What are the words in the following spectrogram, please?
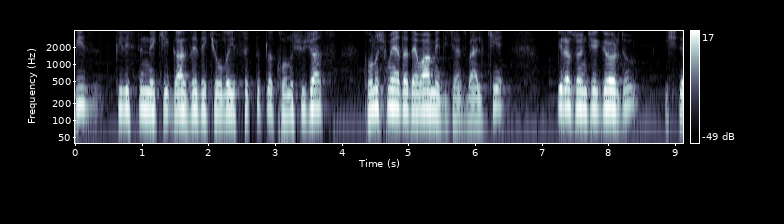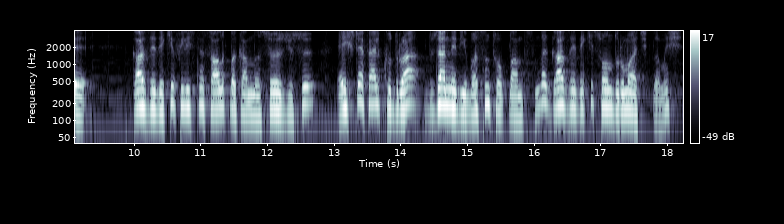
Biz Filistin'deki, Gazze'deki olayı sıklıkla konuşacağız. Konuşmaya da devam edeceğiz belki. Biraz önce gördüm. İşte Gazze'deki Filistin Sağlık Bakanlığı sözcüsü Eşref El Kudra düzenlediği basın toplantısında Gazze'deki son durumu açıklamış.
